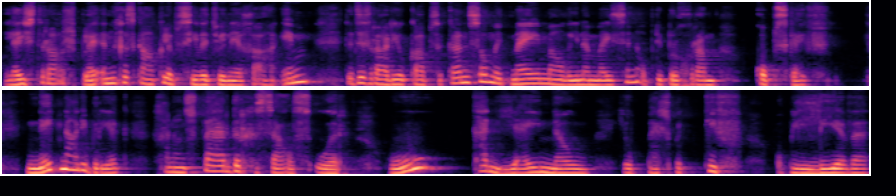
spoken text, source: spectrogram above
Luisteraars bly ingeskakel op 729 AM. Dit is Radio Kaapse Kansel met my Malwena Meisen op die program Kopskuif. Net na die breek gaan ons verder gesels oor Hoe kan jy nou jou perspektief op die lewe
